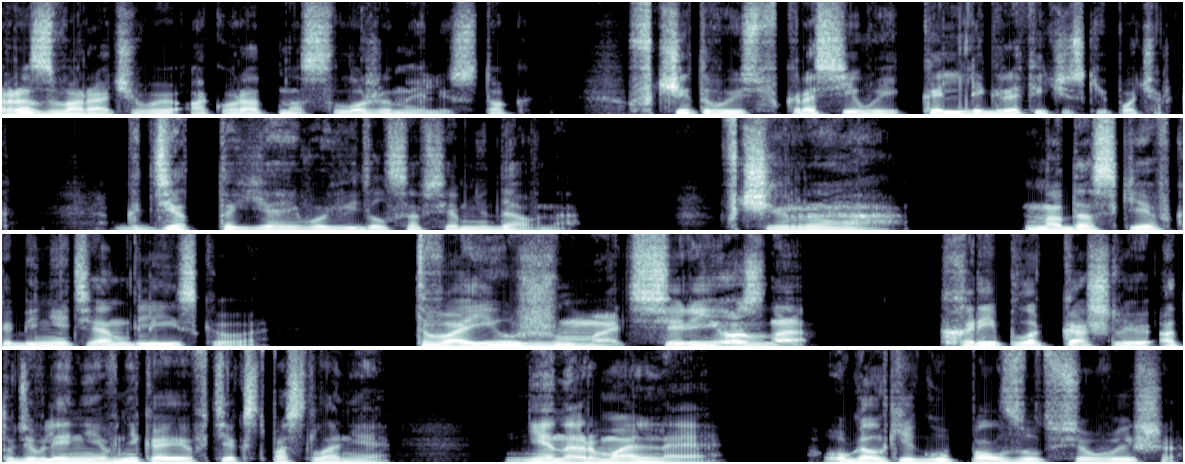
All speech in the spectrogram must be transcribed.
разворачиваю аккуратно сложенный листок, вчитываюсь в красивый каллиграфический почерк. Где-то я его видел совсем недавно. Вчера. На доске в кабинете английского. Твою ж мать, серьезно? Хрипло кашляю от удивления, вникая в текст послания. Ненормальное. Уголки губ ползут все выше,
